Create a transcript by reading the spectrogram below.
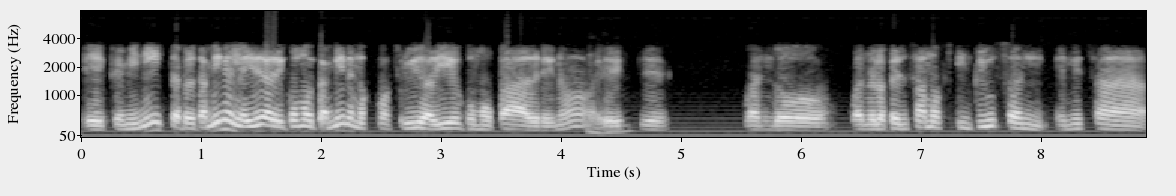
eh, feminista, pero también en la idea de cómo también hemos construido a Diego como padre, ¿no? este, cuando cuando lo pensamos incluso en, en esa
